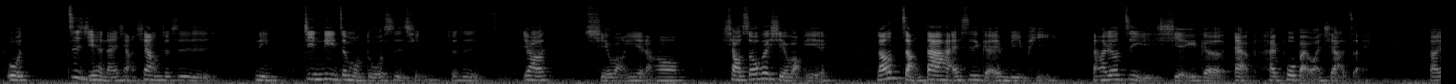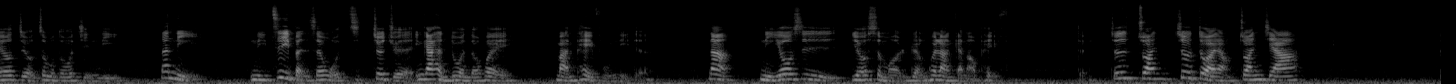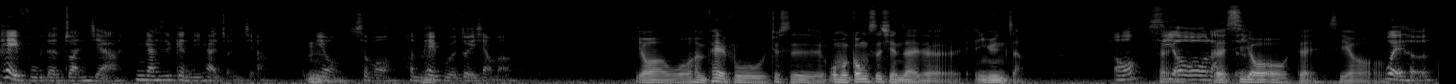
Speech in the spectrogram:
我自己很难想象，就是你经历这么多事情，就是要写网页，然后小时候会写网页，然后长大还是一个 MVP，然后又自己写一个 App，还破百万下载，然后又只有这么多经历，那你你自己本身，我就觉得应该很多人都会蛮佩服你的。那你又是有什么人会让你感到佩服？对，就是专，就对我来讲，专家佩服的专家应该是更厉害专家。你有什么很佩服的对象吗？有啊，我很佩服，就是我们公司现在的营运长，哦对，COO 来对，COO，对 COO，为何？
